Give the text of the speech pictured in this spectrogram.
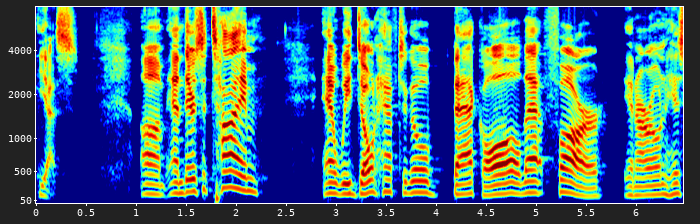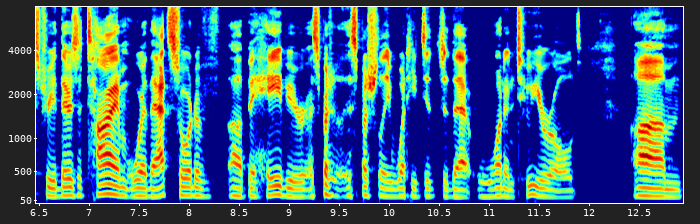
Yes, um, and there's a time and we don't have to go back all that far in our own history. There's a time where that sort of uh, behavior, especially especially what he did to that one and two year old, um,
